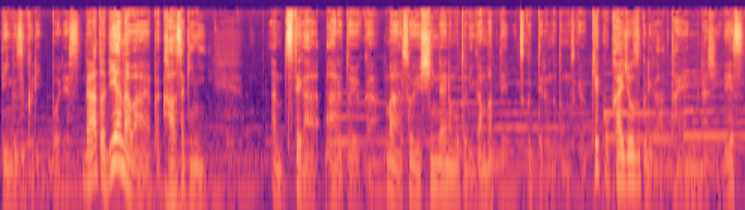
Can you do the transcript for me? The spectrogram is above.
リング作りっぽいです。で、あとディアナはやっぱ川崎にあのつてがあるというかまあそういう信頼のもとに頑張って作ってるんだと思うんですけど結構会場作りが大変らしいです。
